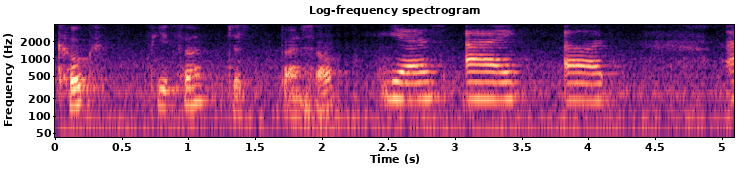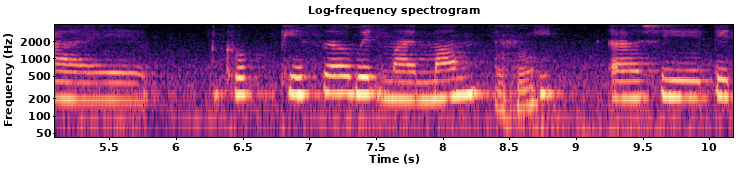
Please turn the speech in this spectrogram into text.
cooked pizza just by yourself? Yes, I uh, I cook pizza with my mom. Mm-hmm. He, uh, she did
